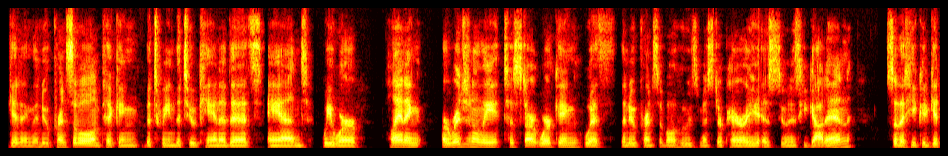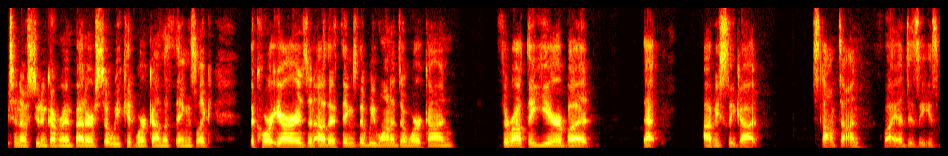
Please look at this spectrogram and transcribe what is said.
getting the new principal and picking between the two candidates, and we were planning originally to start working with the new principal, who's Mr. Perry, as soon as he got in, so that he could get to know student government better, so we could work on the things like the courtyards and other things that we wanted to work on throughout the year, but that obviously got stomped on by a disease.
